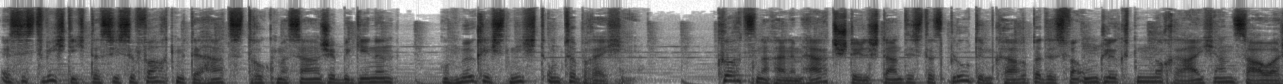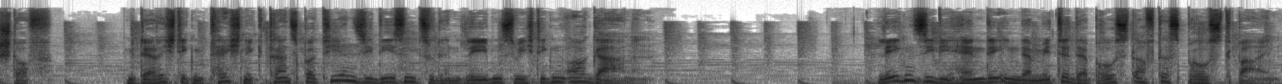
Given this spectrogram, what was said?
Es ist wichtig, dass Sie sofort mit der Herzdruckmassage beginnen und möglichst nicht unterbrechen. Kurz nach einem Herzstillstand ist das Blut im Körper des Verunglückten noch reich an Sauerstoff. Mit der richtigen Technik transportieren Sie diesen zu den lebenswichtigen Organen. Legen Sie die Hände in der Mitte der Brust auf das Brustbein.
